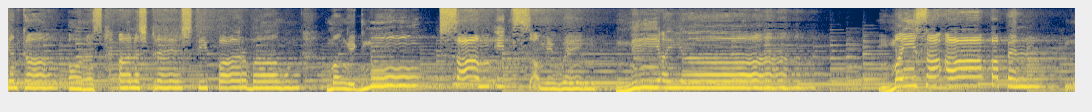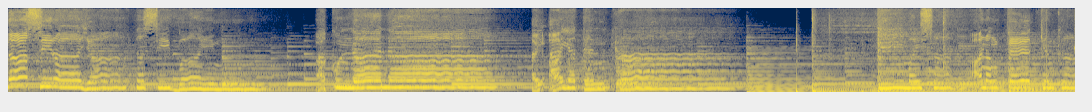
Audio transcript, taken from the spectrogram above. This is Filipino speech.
Tawagyan ka oras alas tres Ti parbangon. Mangigmo Samit sa miweng Ni aya. May sa papel Na siraya na sibay mo Ako na na Ay ayaten ka may sa anang ted ken ka?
